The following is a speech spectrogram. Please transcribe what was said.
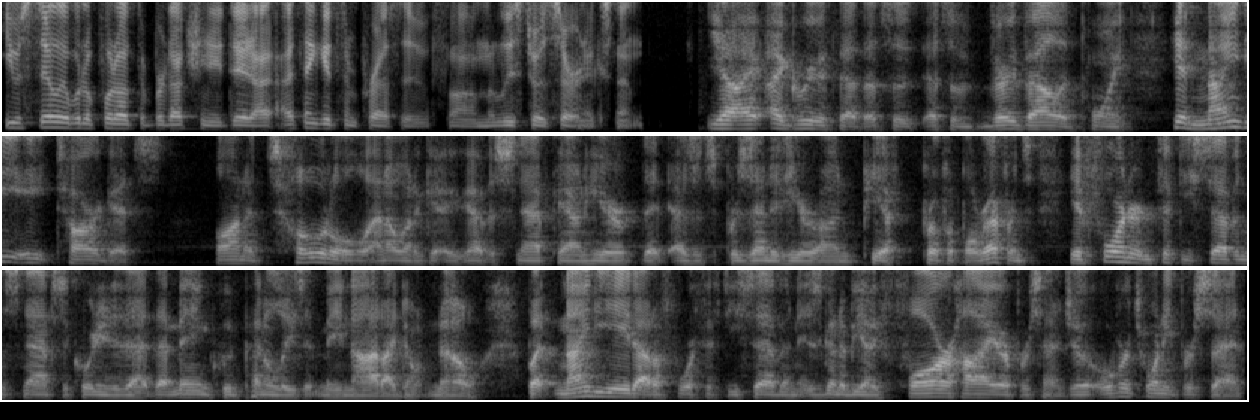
he was still able to put up the production he did, I, I think it's impressive, um, at least to a certain extent. Yeah, I, I, agree with that. That's a that's a very valid point. He had 98 targets on a total, and I want to get, have a snap count here that as it's presented here on PF Pro Football Reference, he had 457 snaps according to that. That may include penalties, it may not, I don't know. But 98 out of 457 is going to be a far higher percentage, over 20%,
